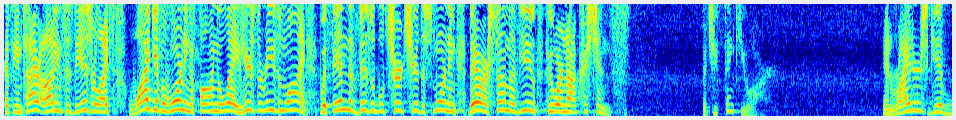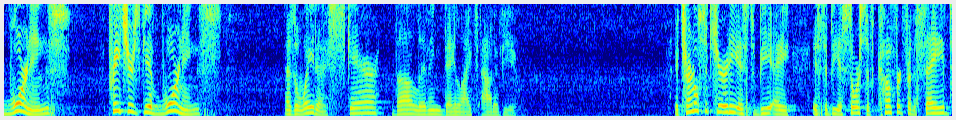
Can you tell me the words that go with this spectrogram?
if the entire audience is the Israelites, why give a warning of falling away? And here's the reason why. Within the visible church here this morning, there are some of you who are not Christians, but you think you are. And writers give warnings, preachers give warnings as a way to scare the living daylights out of you. Eternal security is to be a is to be a source of comfort for the saved.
